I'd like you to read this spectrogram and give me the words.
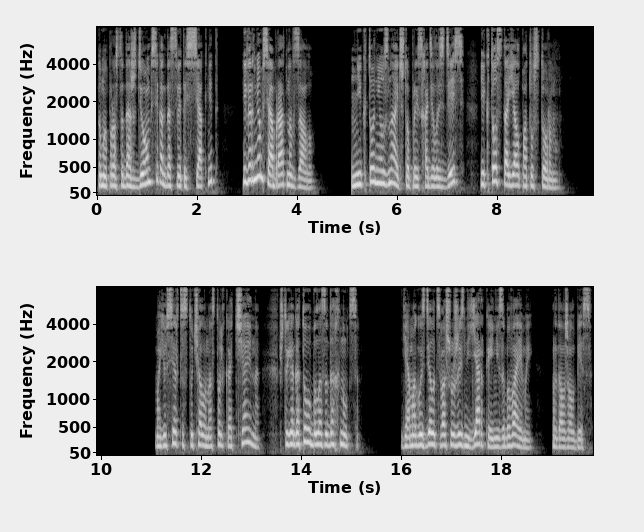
то мы просто дождемся, когда свет иссякнет, и вернемся обратно в залу. Никто не узнает, что происходило здесь и кто стоял по ту сторону. Мое сердце стучало настолько отчаянно, что я готова была задохнуться. «Я могу сделать вашу жизнь яркой и незабываемой», — продолжал бес.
